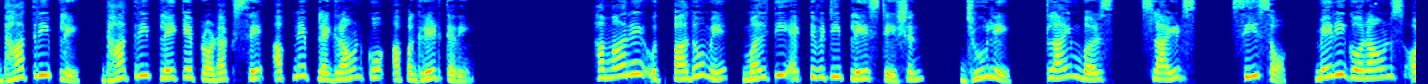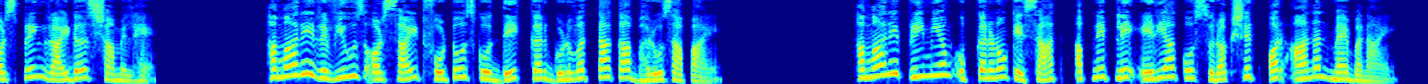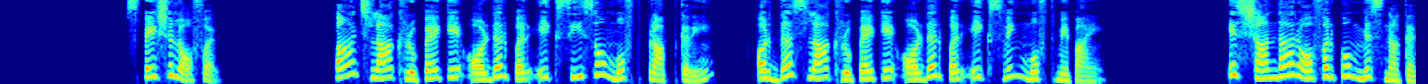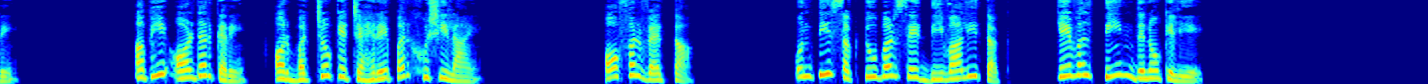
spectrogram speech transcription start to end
धात्री प्ले धात्री प्ले के प्रोडक्ट्स से अपने प्लेग्राउंड को अपग्रेड करें। हमारे उत्पादों में मल्टी एक्टिविटी प्ले स्टेशन झूले क्लाइंबर्स स्लाइड्स सीसॉ मेरी गोराउंड्स और स्प्रिंग राइडर्स शामिल हैं। हमारे रिव्यूज़ और साइट फ़ोटोज़ को देखकर गुणवत्ता का भरोसा पाएँ। हमारे प्रीमियम उपकरणों के साथ अपने प्ले एरिया को सुरक्षित और आनंदमय बनाएँ। Special offer. पाँच लाख रुपए के ऑर्डर पर एक सीसो मुफ़्त प्राप्त करें और दस लाख रुपए के ऑर्डर पर एक स्विंग मुफ़्त में पाएँ। इस शानदार ऑफ़र को मिस न करें। अभी ऑर्डर करें और बच्चों के चेहरे पर खुशी लाएँ। ऑफ़र वैधता। 29 अक्टूबर से दिवाली तक, केवल तीन दिनों के लिए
